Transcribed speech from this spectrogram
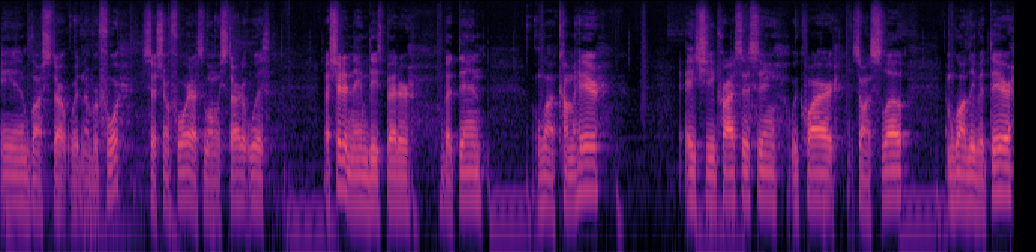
And I'm gonna start with number four, session four, that's the one we started with. I should have named these better, but then I'm gonna come here, HD processing required, it's on slow. I'm gonna leave it there,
